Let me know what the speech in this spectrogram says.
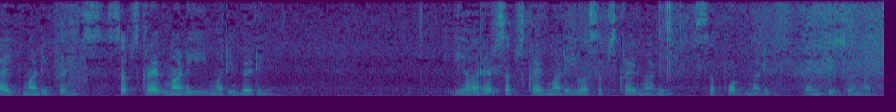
ಲೈಕ್ ಮಾಡಿ ಫ್ರೆಂಡ್ಸ್ ಸಬ್ಸ್ಕ್ರೈಬ್ ಮಾಡಿ, ಮರಿಬೇಡಿ. ಯಾರ್ಯಾರು ಸಬ್ಸ್ಕ್ರೈಬ್ ಮಾಡಿಲ್ವೋ ಸಬ್ಸ್ಕ್ರೈಬ್ ಮಾಡಿ ಸಪೋರ್ಟ್ ಮಾಡಿ. Thank you so much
